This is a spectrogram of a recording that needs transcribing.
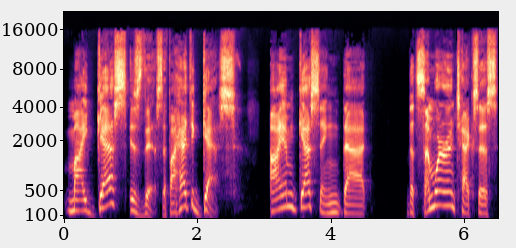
my guess is this. If I had to guess, I am guessing that that somewhere in Texas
